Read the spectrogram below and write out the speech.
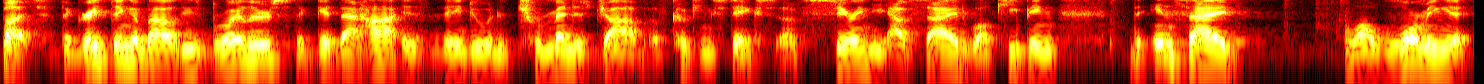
but the great thing about these broilers that get that hot is they do a tremendous job of cooking steaks, of searing the outside while keeping the inside while warming it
